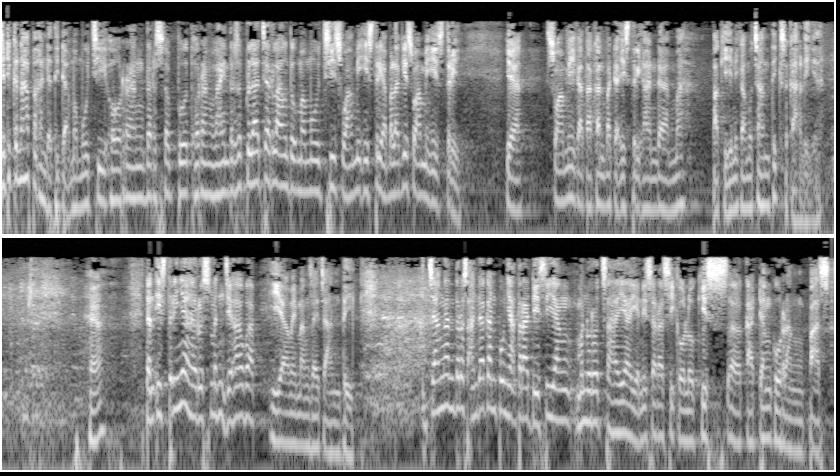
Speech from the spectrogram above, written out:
Jadi kenapa Anda tidak memuji orang tersebut, orang lain tersebut? Belajarlah untuk memuji suami istri, apalagi suami istri. Ya, suami katakan pada istri Anda, "Mah, pagi ini kamu cantik sekali ya." Ya. Dan istrinya harus menjawab, "Iya, memang saya cantik." Jangan terus Anda kan punya tradisi yang menurut saya ya ini secara psikologis eh, kadang kurang pas.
